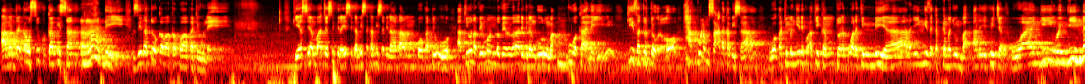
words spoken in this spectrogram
ametaka usiku kabisa, radi zinatoka kwa wakati ule kiasi ambacho si kirahisi kabisa kabisa binadamu kwa wakati huo akiona vimondo vya radi vinanguruma, mvua kali, kiza totoro, hakuna msaada kabisa. Wakati mwingine kwa hakika mtu anakuwa anakimbia, anajiingiza katika majumba, anajificha. Wengine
